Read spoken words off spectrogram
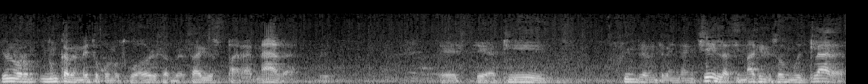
Yo no- nunca me meto con los jugadores adversarios para nada. Este, aquí simplemente me enganché, las imágenes son muy claras.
